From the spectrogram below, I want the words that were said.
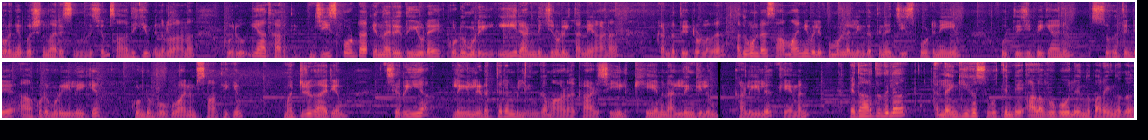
കുറഞ്ഞ പുരുഷന്മാരെ സംബന്ധിച്ചും സാധിക്കും എന്നുള്ളതാണ് ഒരു യാഥാർത്ഥ്യം. ജി സ്പോട്ട് എന്ന രതിയുടെ കൊടുമുടി ഈ രണ്ട് ഇഞ്ചിനുള്ളിൽ തന്നെയാണ് കണ്ടെത്തിയിട്ടുള്ളത്. അതുകൊണ്ട് സാമാന്യ വലിപ്പമുള്ള ലിംഗത്തിന് ജി സ്പോട്ടിനെയും ഉത്തേജിപ്പിക്കാനും സുഖത്തിന്റെ ആ കൊടുമുടിയിലേക്ക് കൊണ്ടുപോകുവാനും സാധിക്കും. മറ്റൊരു കാര്യം ചെറിയ അല്ലെങ്കിൽ ഇടത്തരം ലിംഗമാണ് കാഴ്ചയിൽ കേമൻ അല്ലെങ്കിലും കളിയിൽ കേമൻ. യഥാർത്ഥത്തിൽ ലൈംഗിക സുഖത്തിന്റെ അളവുകോൽ എന്ന് പറയുന്നത്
